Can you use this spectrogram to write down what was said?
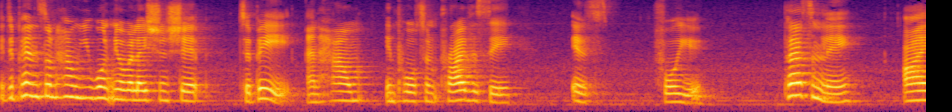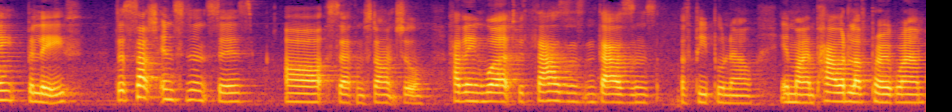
It depends on how you want your relationship to be and how important privacy is for you. Personally, I believe that such incidences are circumstantial, having worked with thousands and thousands of people now in my Empowered Love program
